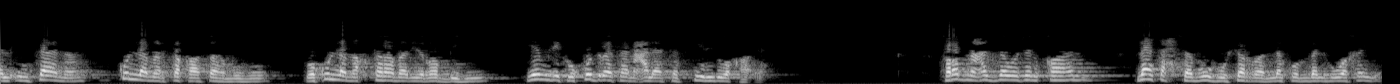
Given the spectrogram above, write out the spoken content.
الإنسان كلما ارتقى فهمه وكلما اقترب من ربه يملك قدرة على تفسير الوقائع. فربنا عز وجل قال لا تحسبوه شرا لكم بل هو خير.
